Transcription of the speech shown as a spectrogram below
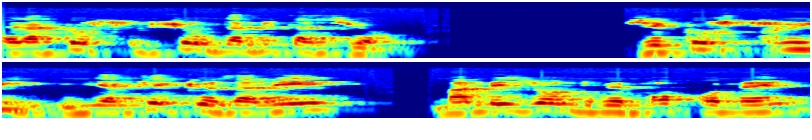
est la construction d'habitations. J'ai construit il y a quelques années ma maison de mes propres mains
